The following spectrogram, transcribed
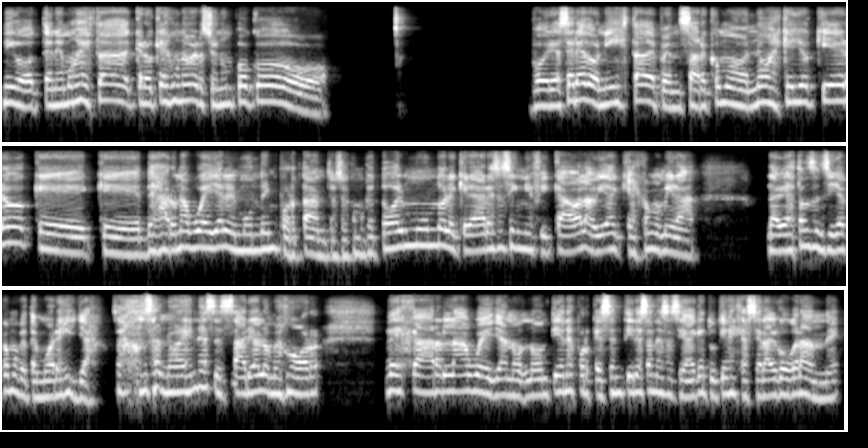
digo, tenemos esta, creo que es una versión un poco podría ser hedonista de pensar como, no, es que yo quiero que, que, dejar una huella en el mundo importante. O sea, como que todo el mundo le quiere dar ese significado a la vida que es como, mira, la vida es tan sencilla como que te mueres y ya. O sea, no es necesario a lo mejor dejar la huella, no, no tienes por qué sentir esa necesidad de que tú tienes que hacer algo grande.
